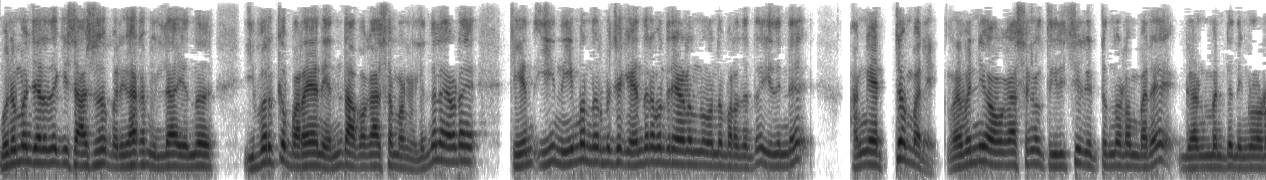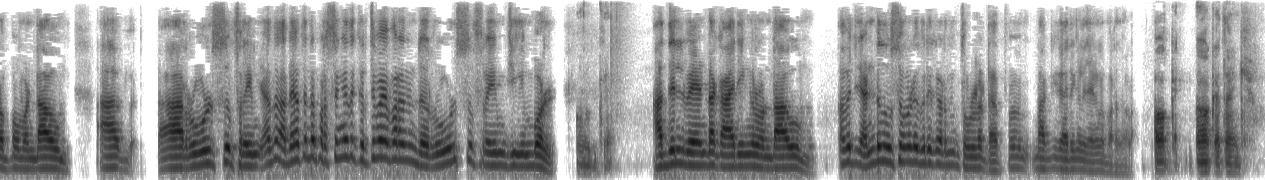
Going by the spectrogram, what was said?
മുനമ്പൻ ജനതയ്ക്ക് ശാശ്വത പരിഹാരമില്ല എന്ന് ഇവർക്ക് പറയാൻ എന്ത് അവകാശമാണുള്ളത് ഇന്നലെ അവിടെ ഈ നിയമം നിർമ്മിച്ച കേന്ദ്രമന്ത്രിയാണെന്ന് വന്ന് പറഞ്ഞിട്ട് ഇതിന്റെ അങ്ങേറ്റം വരെ റവന്യൂ അവകാശങ്ങൾ തിരിച്ചു കിട്ടുന്നിടം വരെ ഗവൺമെന്റ് നിങ്ങളോടൊപ്പം ഉണ്ടാവും. ആ ആ റൂൾസ് ഫ്രെയിം അത് അദ്ദേഹത്തിന്റെ പ്രസംഗത്തിൽ കൃത്യമായി പറയുന്നുണ്ട്. റൂൾസ് ഫ്രെയിം ചെയ്യുമ്പോൾ അതിൽ വേണ്ട കാര്യങ്ങൾ ഉണ്ടാവും അവർ രണ്ടു ദിവസം കൂടി ഇവർ കിടന്ന് തുള്ളട്ടെ. അപ്പം ബാക്കി കാര്യങ്ങൾ ഞങ്ങൾ പറഞ്ഞോളാം. ഓക്കെ. ഓക്കെ. Thank you.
